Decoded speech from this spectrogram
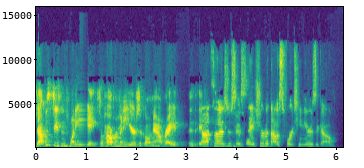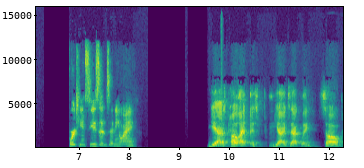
that was season 28. So however many years ago now, right? It, That's what I was just gonna say. Sure, but that was 14 years ago. 14 seasons anyway. Yeah, it's probably it's yeah, exactly. So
